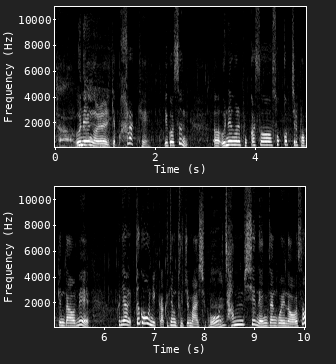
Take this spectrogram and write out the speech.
자, 은행 을 이렇게 파랗게 이것은 어, 은행을 볶아서 속껍질 벗긴 다음에 그냥 뜨거우니까 그냥 두지 마시고 네. 잠시 냉장고에 넣어서.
